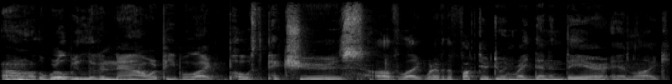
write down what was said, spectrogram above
I don't know, the world we live in now where people like post pictures of like whatever the fuck they're doing right then and there and like,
